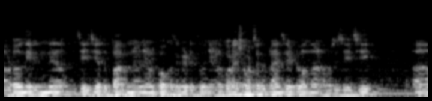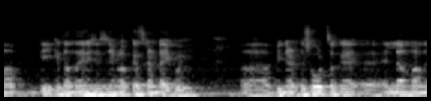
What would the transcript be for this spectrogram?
അവിടെ വന്നിരുന്ന് ചേച്ചി അത് പറഞ്ഞു ഞങ്ങൾ ഫോക്കസ് ഒക്കെ എടുത്തു. ഞങ്ങൾ കുറേ ഷോർട്സ് ഒക്കെ പ്ലാൻ ചെയ്തിട്ട് വന്നതാണ്. പക്ഷേ ചേച്ചി ടേക്ക് തന്നതിന് ശേഷം ഞങ്ങളൊക്കെ സ്റ്റണ്ടായിപ്പോയി പിന്നെ അടുത്ത ഷോർട്സ് ഒക്കെ എല്ലാം മറന്ന്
